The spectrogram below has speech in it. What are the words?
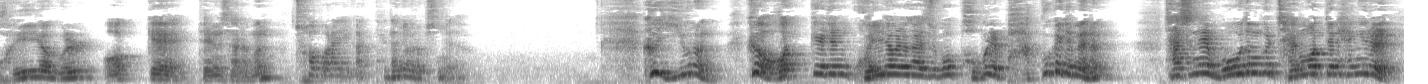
권력을 얻게 된 사람은 처벌하기가 대단히 어렵습니다. 그 이유는 그 얻게 된 권력을 가지고 법을 바꾸게 되면은 자신의 모든 그 잘못된 행위를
